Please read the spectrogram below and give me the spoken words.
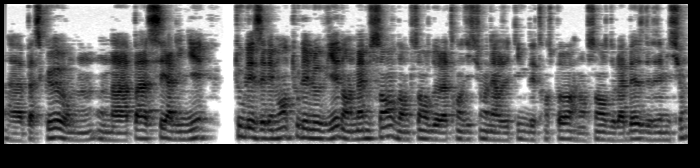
euh, parce que on n'a pas assez aligné tous les éléments, tous les leviers dans le même sens, dans le sens de la transition énergétique des transports, dans le sens de la baisse des émissions.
